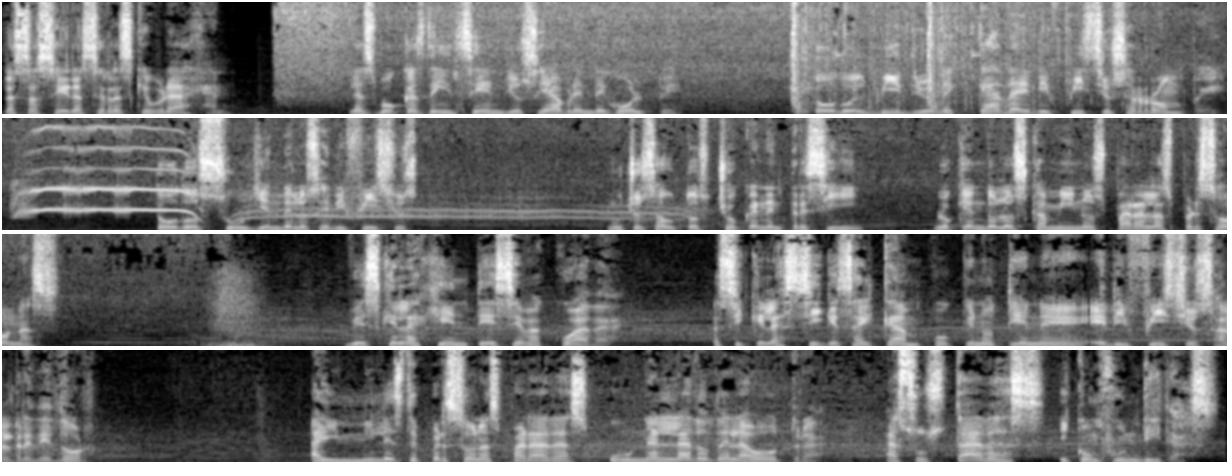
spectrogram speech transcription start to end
Las aceras se resquebrajan. Las bocas de incendio se abren de golpe. Todo el vidrio de cada edificio se rompe. Todos huyen de los edificios. Muchos autos chocan entre sí, bloqueando los caminos para las personas. Ves que la gente es evacuada, así que la sigues al campo que no tiene edificios alrededor. Hay miles de personas paradas una al lado de la otra, asustadas y confundidas.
